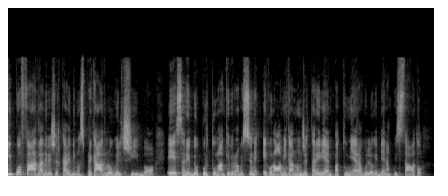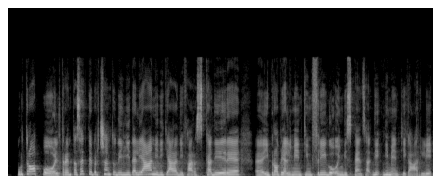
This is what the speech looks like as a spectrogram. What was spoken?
chi può farla deve cercare di non sprecarlo quel cibo e sarebbe opportuno anche per una questione economica non gettare via in pattumiera quello che viene acquistato. Purtroppo il 37% degli italiani dichiara di far scadere eh, i propri alimenti in frigo o in dispensa, di dimenticarli.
